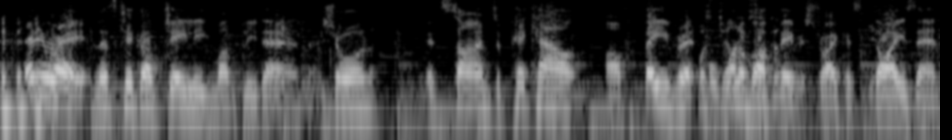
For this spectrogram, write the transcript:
anyway, let's kick off J League Monthly then. Sean, it's time to pick out our favorite, What's or J one League of our favorite strikers, Daizen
